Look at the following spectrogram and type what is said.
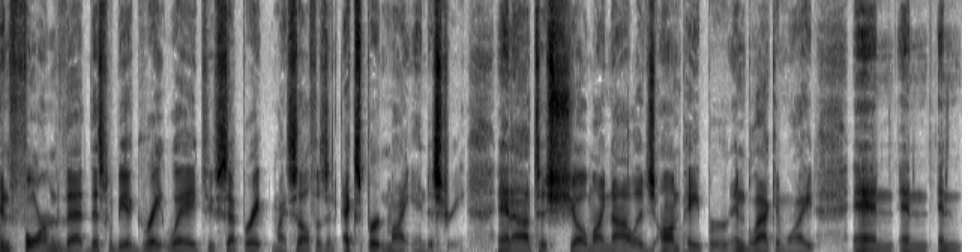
informed that this would be a great way to separate myself as an expert in my industry and uh, to show my knowledge on paper in black and white. And and and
